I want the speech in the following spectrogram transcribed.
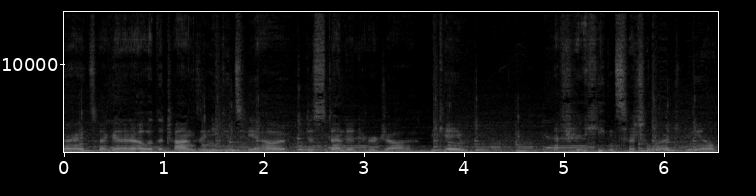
Alright, so I got it out with the tongs and you can see how distended her jaw became after eating such a large meal.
